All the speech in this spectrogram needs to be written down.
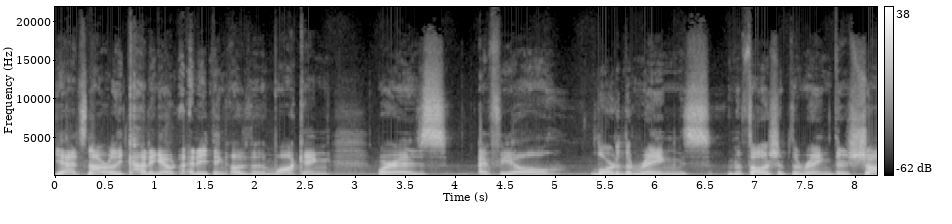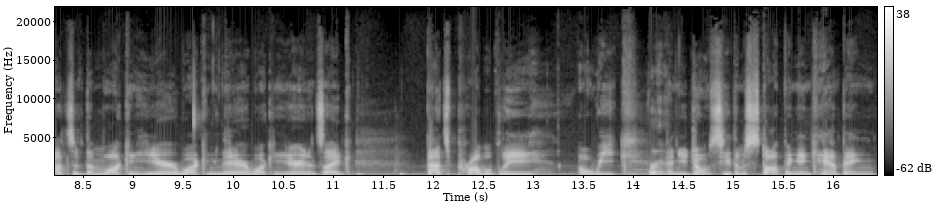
yeah, it's not really cutting out anything other than walking. Whereas I feel Lord of the Rings, and the Fellowship of the Ring, there's shots of them walking here, walking there, walking here, and it's like that's probably a week, Right. and you don't see them stopping and camping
